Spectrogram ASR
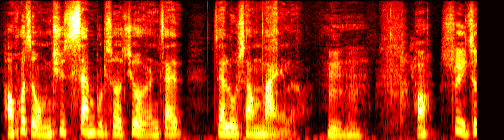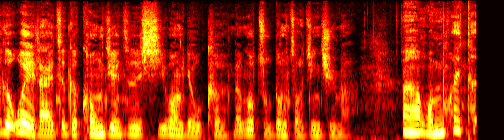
好，或者我们去散步的时候，就有人在在路上卖了。嗯嗯，好，所以这个未来这个空间就是希望游客能够主动走进去吗？嗯，我们会透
